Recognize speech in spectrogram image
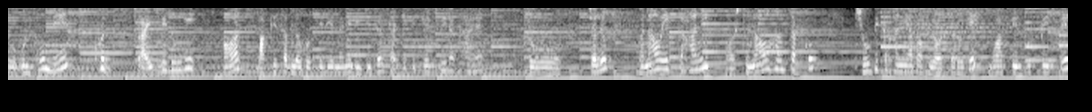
तो उनको मैं खुद प्राइज़ भी दूँगी। और बाकी सब लोगों के लिए मैंने डिजिटल सर्टिफिकेट्स भी रखा है। तो चलो बनाओ एक कहानी और सुनाओ हम सबको। जो भी कहानी आप अपलोड करोगे वो आप फेसबुक पेज पे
